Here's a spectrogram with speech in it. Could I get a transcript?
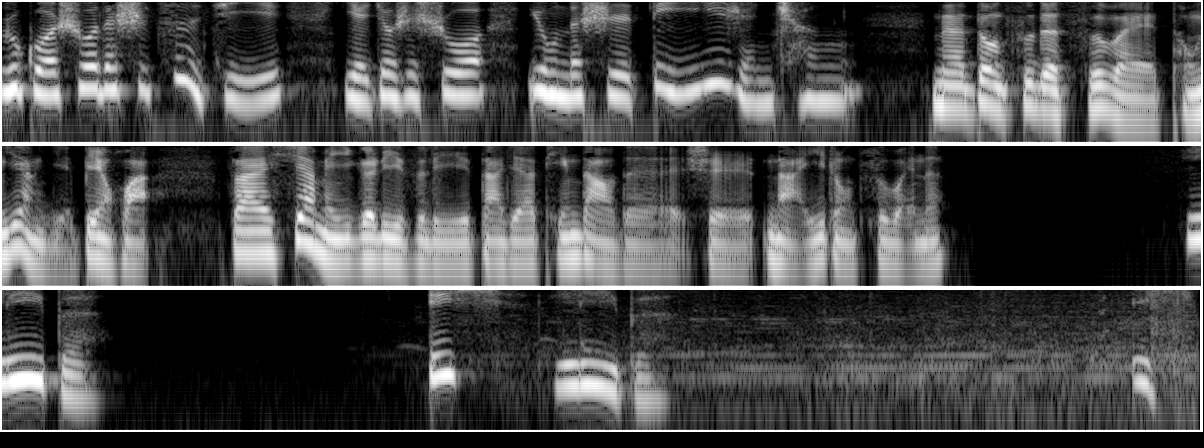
如果说的是自己，也就是说用的是第一人称。那动词的词尾同样也变化。在下面一个例子里，大家听到的是哪一种词尾呢？Liebe. Ich liebe. Ich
